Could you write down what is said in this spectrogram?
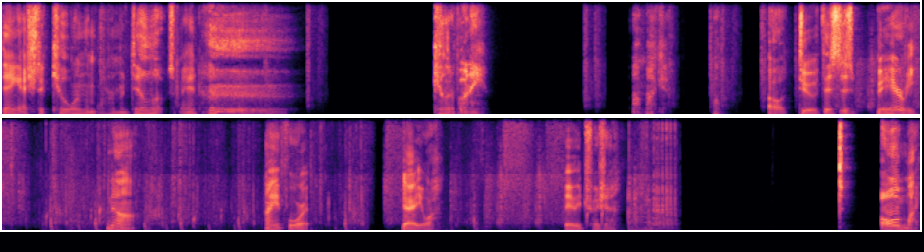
Dang I should have killed one of them armadillos, man. Killer bunny. Oh my god. Oh. oh, dude, this is buried. No. I ain't for it. There you are. Buried treasure. Oh my.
